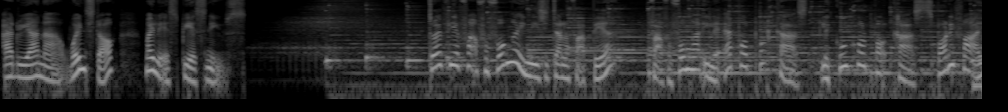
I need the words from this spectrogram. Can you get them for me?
Adriana Weinstock mai le SBS News. Toi fia whaafafonga i nisi tala whaapea? Whaafafonga i le Apple Podcast, le Google Podcast, Spotify,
